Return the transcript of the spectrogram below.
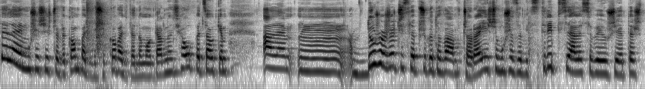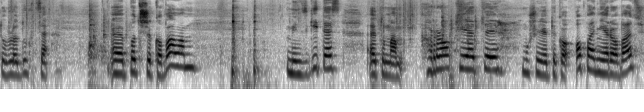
tyle. Muszę się jeszcze wykąpać, wyszykować, wiadomo, ogarnąć chałupę całkiem. Ale mm, dużo rzeczy sobie przygotowałam wczoraj. Jeszcze muszę zrobić stripsy, ale sobie już je też tu w lodówce e, podszykowałam. Więc gites. E, tu mam krokiety. Muszę je tylko opanierować.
